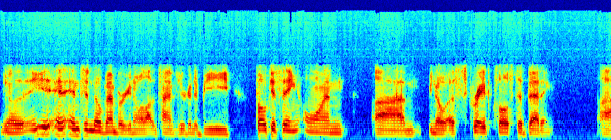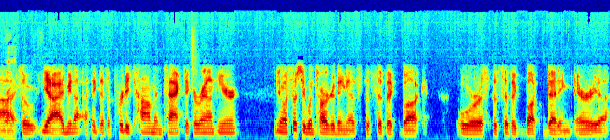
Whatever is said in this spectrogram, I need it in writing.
you know into November. You know, a lot of times you're going to be focusing on um, you know a scrape close to bedding. Uh, right. So yeah, I mean, I think that's a pretty common tactic around here. You know, especially when targeting a specific buck or a specific buck bedding area.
